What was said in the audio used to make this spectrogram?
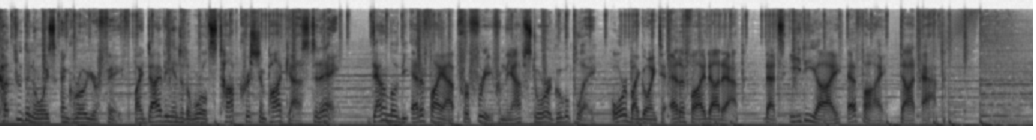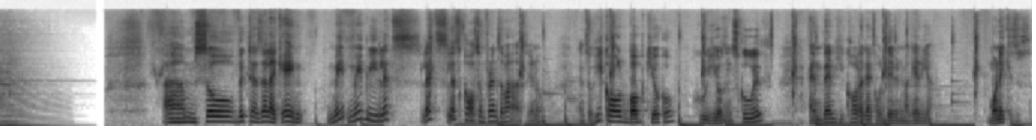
Cut through the noise and grow your faith by diving into the world's top Christian podcasts today. Download the Edify app for free from the App Store or Google Play, or by going to edify.app. That's E D I F I dot app. Um, so Victor's there like, hey, may, maybe let's let's let's call some friends of ours, you know. And so he called Bob Kioko, who he was in school with, and then he called a guy called David Mageria, Monique's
